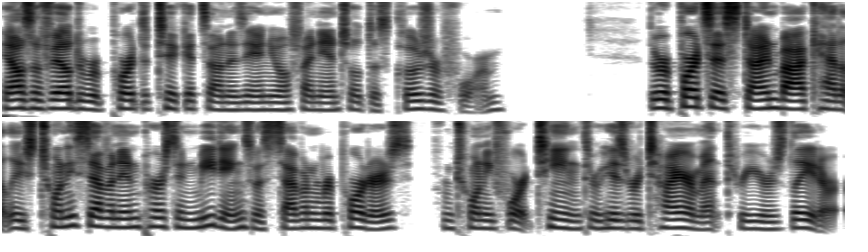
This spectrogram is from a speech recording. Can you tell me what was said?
He also failed to report the tickets on his annual financial disclosure form. The report says Steinbach had at least 27 in person meetings with seven reporters from 2014 through his retirement three years later.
